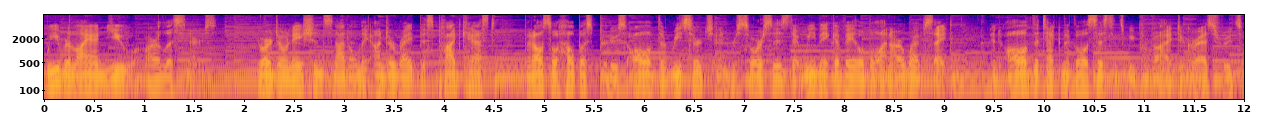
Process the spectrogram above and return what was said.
we rely on you, our listeners. Your donations not only underwrite this podcast, but also help us produce all of the research and resources that we make available on our website and all of the technical assistance we provide to grassroots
